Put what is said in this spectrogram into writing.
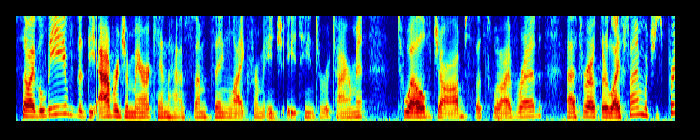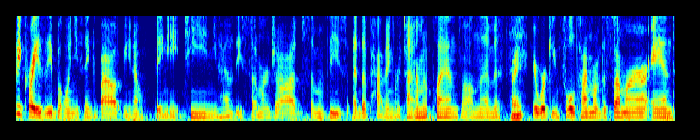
So I believe that the average American has something like from age 18 to retirement 12 jobs. That's what i've read uh, throughout their lifetime which is pretty crazy. But when you think about you know being 18 you have these summer jobs. Some of these end up having retirement plans on them if Right. you're working full-time over the summer. And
